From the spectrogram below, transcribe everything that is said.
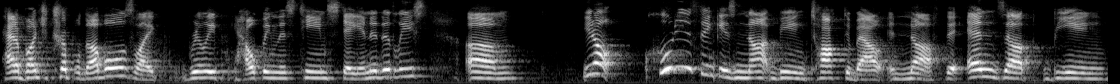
had a bunch of triple doubles, like really helping this team stay in it at least. Um, you know, who do you think is not being talked about enough that ends up being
